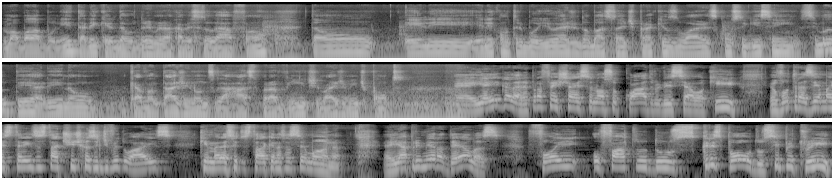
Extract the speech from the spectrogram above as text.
numa bola bonita ali, que ele deu um drible na cabeça do garrafão. Então ele, ele contribuiu e ajudou bastante para que os Warriors conseguissem se manter ali, não que a vantagem não desgarrasse para 20, mais de 20 pontos. É, e aí, galera, para fechar esse nosso quadro inicial aqui, eu vou trazer mais três estatísticas individuais que merecem destaque nessa semana. É, e a primeira delas foi o fato dos Chris Paul, do CP3,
